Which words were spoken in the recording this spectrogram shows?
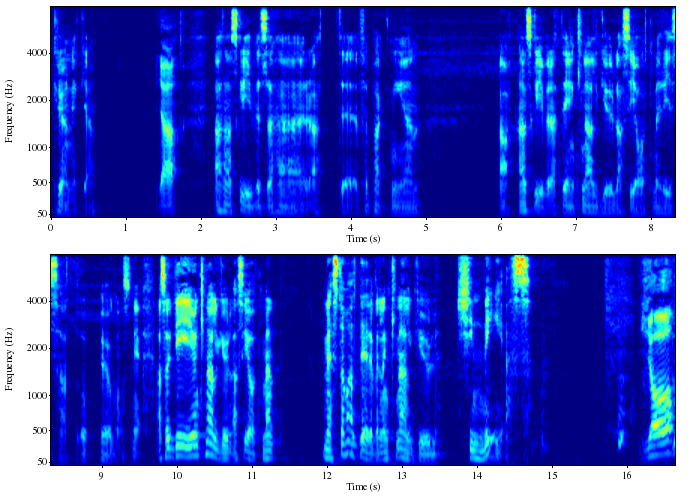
krönika. Ja. Att han skriver så här att eh, förpackningen... Ja, han skriver att det är en knallgul asiat med rishatt och ögonsned. Alltså det är ju en knallgul asiat, men mest av allt är det väl en knallgul kines? Ja,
